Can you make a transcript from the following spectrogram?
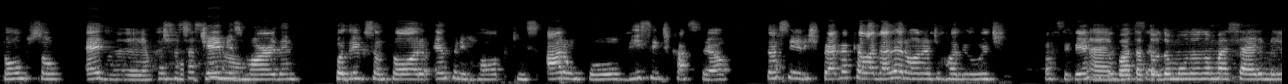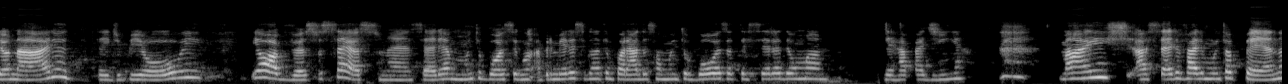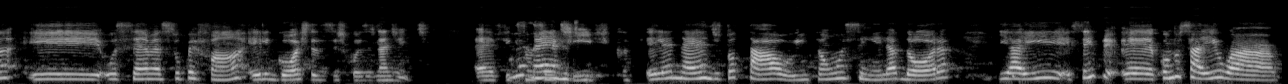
Thompson, Ed, é James Marden, Rodrigo Santoro, Anthony Hopkins, Aaron Paul, Vincent Cassel. Então, assim, eles pegam aquela galerona de Hollywood. É, bota todo mundo numa série milionária da HBO e, e, óbvio, é sucesso, né? A série é muito boa. A, segunda, a primeira e a segunda temporada são muito boas, a terceira deu uma derrapadinha. Mas a série vale muito a pena e o Sam é super fã, ele gosta dessas coisas, né, gente? É ficção ele é científica. Ele é nerd total, então assim, ele adora. E aí, sempre, é, quando saiu a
